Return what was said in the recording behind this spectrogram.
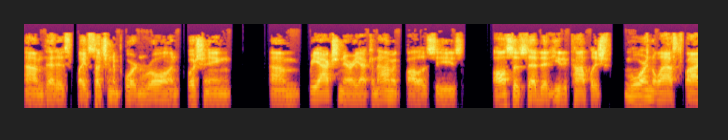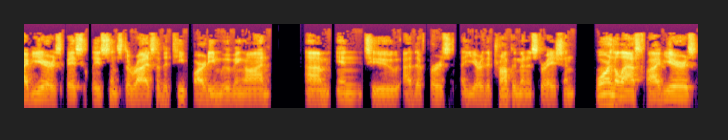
um, that has played such an important role in pushing um, reactionary economic policies, also said that he'd accomplished more in the last five years, basically since the rise of the Tea Party, moving on um, into uh, the first year of the Trump administration, more in the last five years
